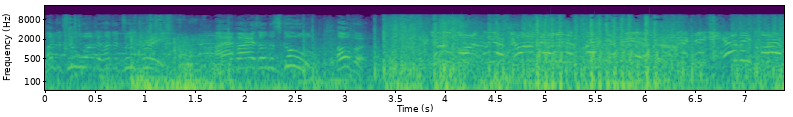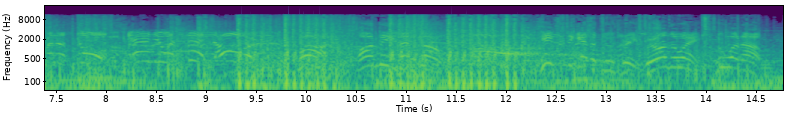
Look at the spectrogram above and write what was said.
One two three. I have eyes on the school. Over. We're the on. Me, let's go. Keep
